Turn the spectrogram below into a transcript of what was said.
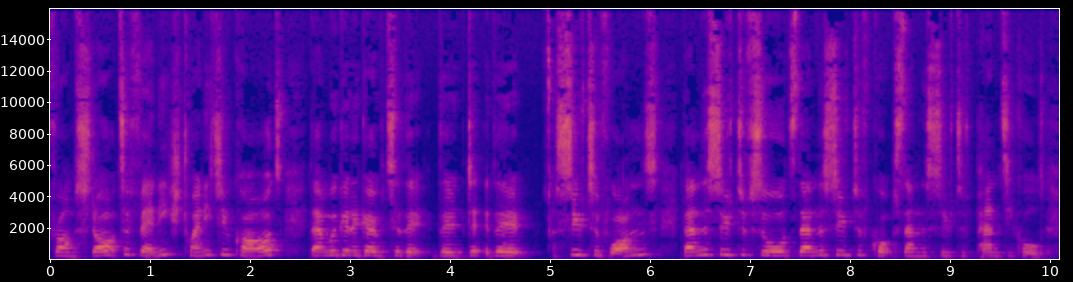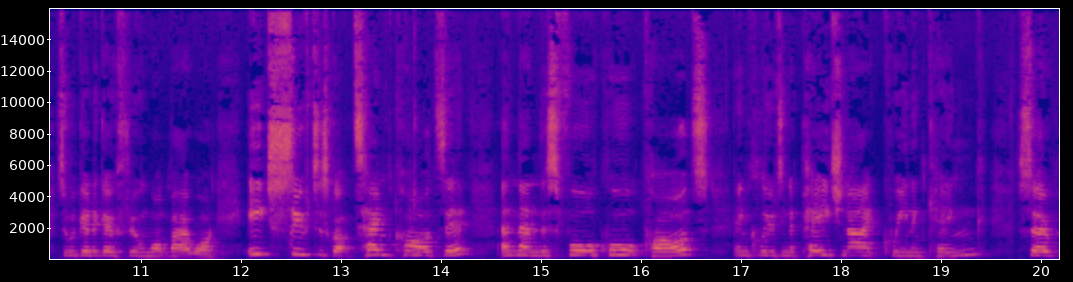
from start to finish, 22 cards. Then we're going to go to the, the, the suit of wands, then the suit of swords, then the suit of cups, then the suit of pentacles. So we're going to go through them one by one. Each suit has got 10 cards in, and then there's four court cards, including a page knight, queen and king. So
